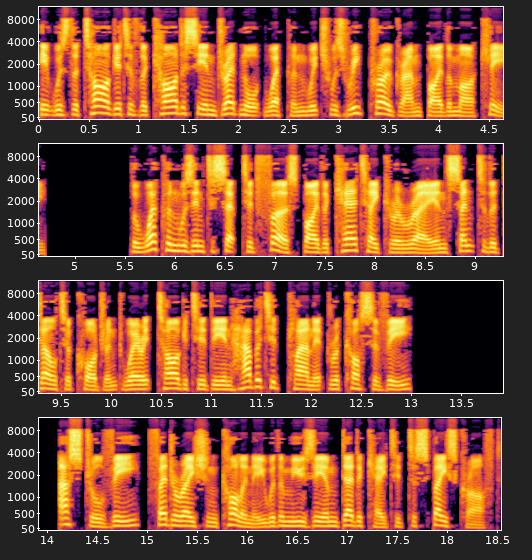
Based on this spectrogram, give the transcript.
It was the target of the Cardassian dreadnought weapon which was reprogrammed by the Maquis. The weapon was intercepted first by the Caretaker Array and sent to the Delta Quadrant where it targeted the inhabited planet Rakosa V. Astral V, Federation colony with a museum dedicated to spacecraft.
